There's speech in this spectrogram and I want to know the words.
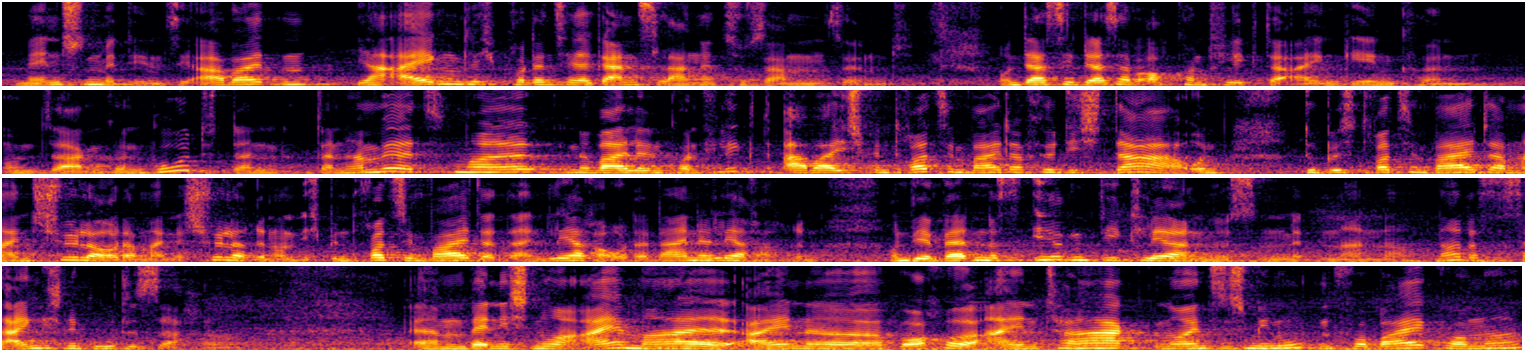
Menschen, mit denen sie arbeiten, ja eigentlich potenziell ganz lange zusammen sind. Und dass sie deshalb auch Konflikte eingehen können und sagen können, gut, dann, dann haben wir jetzt mal eine Weile einen Konflikt, aber ich bin trotzdem weiter für dich da und du bist trotzdem weiter mein Schüler oder meine Schülerin und ich bin trotzdem weiter dein Lehrer oder deine Lehrerin. Und wir werden das irgendwie klären müssen miteinander. Ne? Das ist eigentlich eine gute Sache. Ähm, wenn ich nur einmal eine Woche, einen Tag, 90 Minuten vorbeikomme,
